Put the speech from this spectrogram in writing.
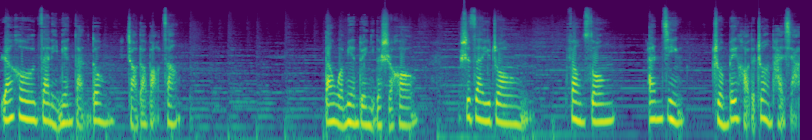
然后在里面感动，找到宝藏。当我面对你的时候，是在一种放松、安静、准备好的状态下，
